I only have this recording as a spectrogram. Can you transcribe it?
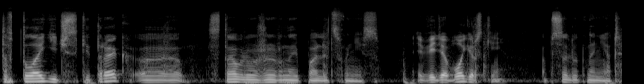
тавтологический трек. Э, ставлю жирный палец вниз. Видеоблогерский? Абсолютно нет.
